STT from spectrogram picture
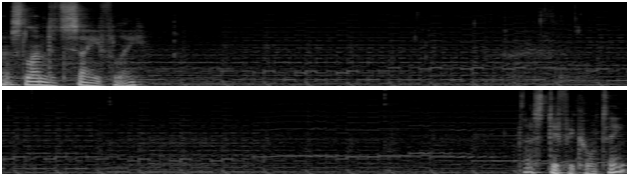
That's landed safely. That's difficulty.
